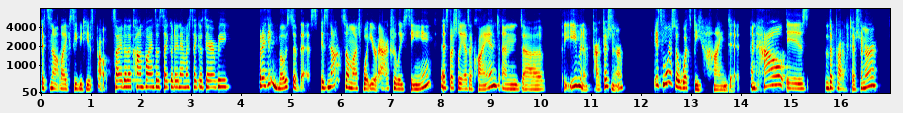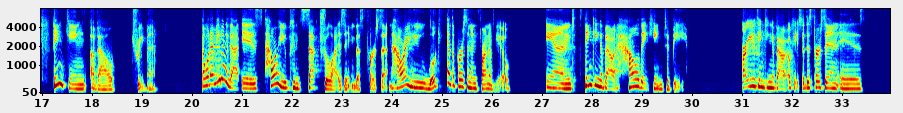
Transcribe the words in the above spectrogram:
it's not like CBT is outside of the confines of psychodynamic psychotherapy. But I think most of this is not so much what you're actually seeing, especially as a client and uh, even a practitioner. It's more so what's behind it and how is the practitioner thinking about treatment. And what I mean by that is how are you conceptualizing this person? How are you looking at the person in front of you and thinking about how they came to be? Are you thinking about, okay, so this person is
